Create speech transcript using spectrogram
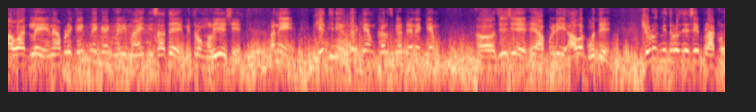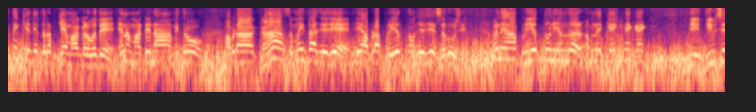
આ વાત લઈ અને આપણે કંઈક ને કંઈક નવી માહિતી સાથે મિત્રો મળીએ છીએ. અને ખેતીની અંદર કેમ ખર્ચ ઘટે અને કેમ જે છે એ આપણી આવક વધે. ખેડૂત મિત્રો જે છે, પ્રાકૃતિક ખેતી તરફ કેમ આગળ વધે, એના માટેના મિત્રો આપણા ઘણા સમયતા જે છે, એ આપણા પ્રયત્નો જે છે, શરૂ છે. અને આ પ્રયત્નોની અંદર અમને કંઈક ને કંઈક દિવસે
